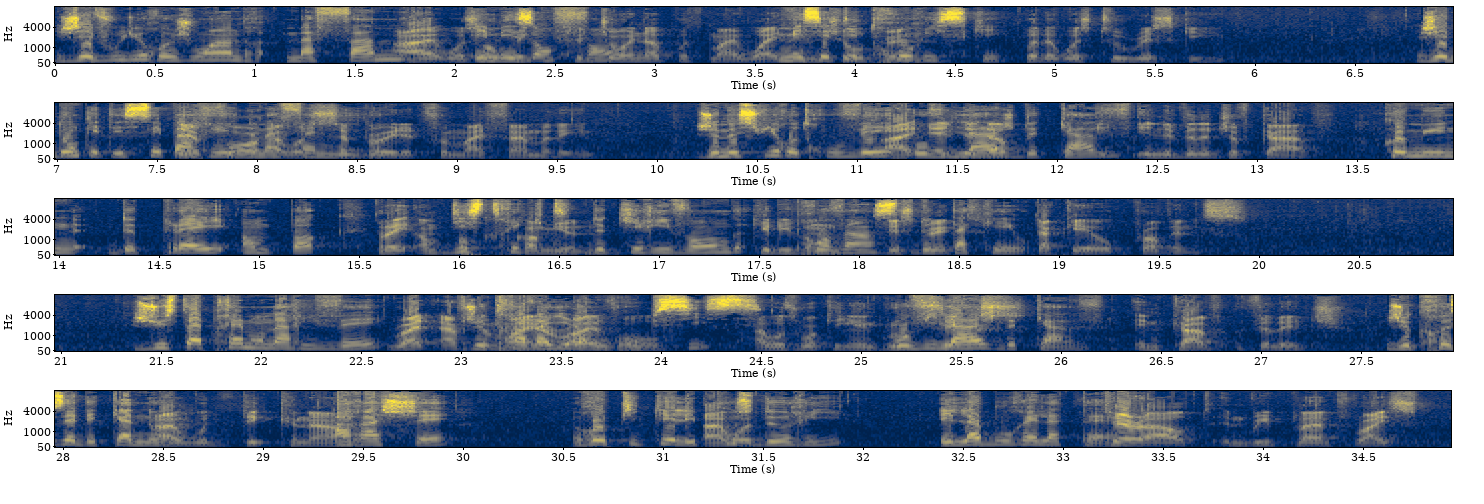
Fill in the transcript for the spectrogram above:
J'ai voulu rejoindre ma femme et mes enfants, mais c'était trop risqué. J'ai donc été séparé de ma famille. Je me suis retrouvé au village de Cave, commune de Prey Ampok, district de Kirivong, province de Takeo. Juste après mon arrivée, Right je travaillais dans le groupe 6 I was working in au village de 6 Cave. in Cav village. Je creusais des canaux, arrachais, repiquais les pousses de riz et labourais la terre.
